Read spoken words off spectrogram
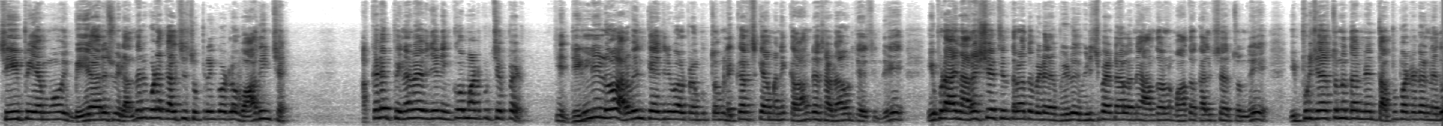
సిపిఎం బీఆర్ఎస్ వీళ్ళందరూ కూడా కలిసి సుప్రీంకోర్టులో వాదించారు. అక్కడే పినరాయి విజయన్ ఇంకో మాట కూడా చెప్పాడు. ఈ ఢిల్లీలో అరవింద్ కేజ్రీవాల్ ప్రభుత్వం లిక్కర్ స్కామ్ అని కాంగ్రెస్ అడావుట్ చేసింది. ఇప్పుడు ఆయన అరెస్ట్ చేసిన తర్వాత విడ విడి విడిచిపెట్టాలనే ఆందోళన మాతో కలిసి చేస్తుంది. ఇప్పుడు చేస్తున్న దాన్ని నేను తప్పు పట్టడం లేదు.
